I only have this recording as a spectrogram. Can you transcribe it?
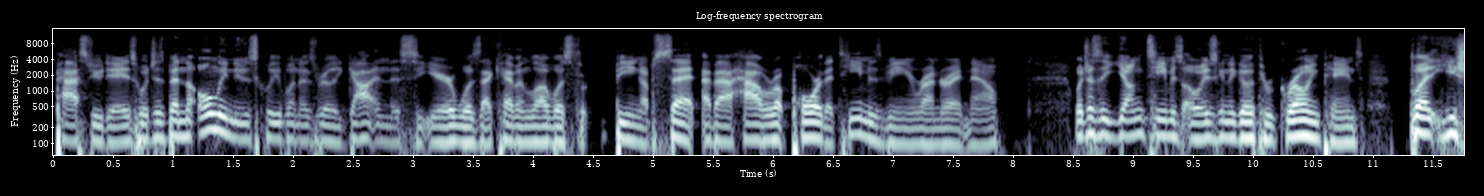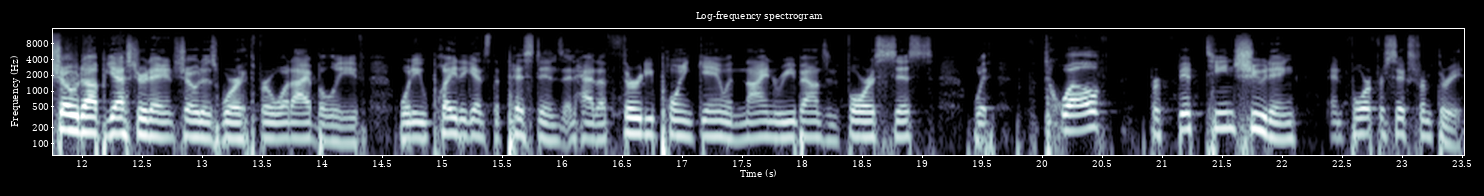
past few days, which has been the only news Cleveland has really gotten this year was that Kevin Love was th- being upset about how poor the team is being run right now, which as a young team is always going to go through growing pains. But he showed up yesterday and showed his worth for what I believe when he played against the Pistons and had a 30 point game with nine rebounds and four assists with 12 for 15 shooting and four for six from three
